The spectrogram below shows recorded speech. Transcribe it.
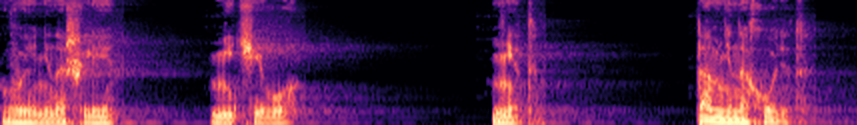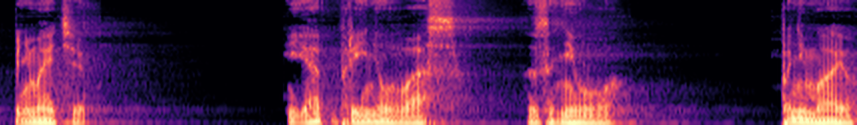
«Вы не нашли ничего?» «Нет. Там не находят. Понимаете, я принял вас за него. Понимаю,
